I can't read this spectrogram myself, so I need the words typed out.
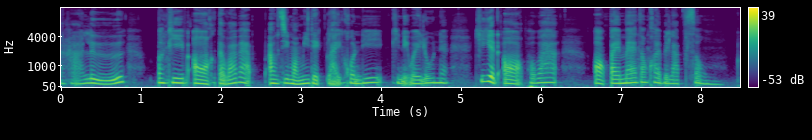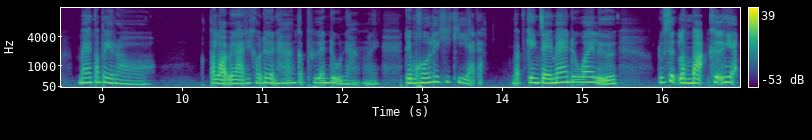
นะคะ หรือบางทีออกแต่ว่าแบบเอาจริงหมอมีเด็กหลายคนที่คลินิกวัยรุ่นเนี่ยขี้เกียจออกเพราะว่าออกไปแม่ต้องคอยไปรับส่ง แม่ต้องไปรอ ตลอดเวลาที่เขาเดินห้างกับเพื่อนดูหนังอะไรเด็กบางคนก็เลยขี้เกียจอะแบบเกรงใจแม่ด้วยหรือรู้สึกลำบากคืออย่างเงี้ย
